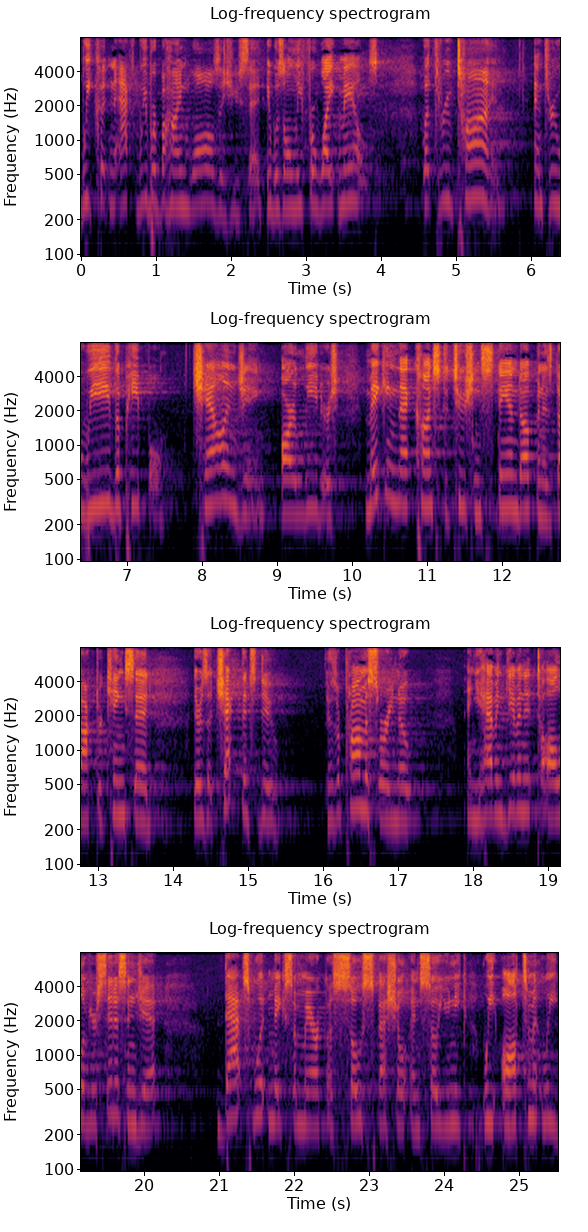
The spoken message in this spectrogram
We couldn't act, we were behind walls, as you said. It was only for white males. But through time and through we the people, challenging our leaders, making that Constitution stand up, and as Dr. King said, there's a check that's due, there's a promissory note, and you haven't given it to all of your citizens yet. That's what makes America so special and so unique. We ultimately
